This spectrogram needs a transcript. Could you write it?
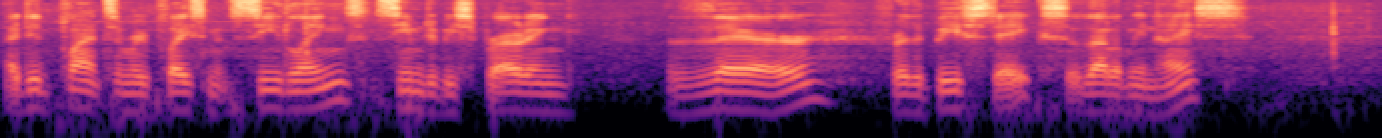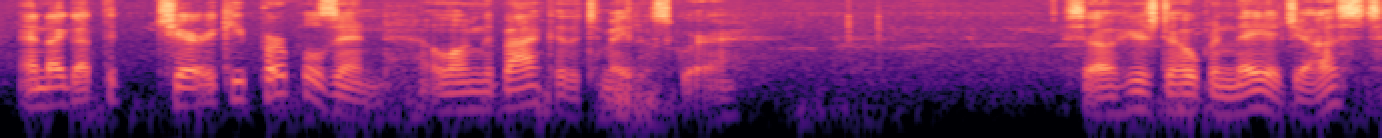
I did plant some replacement seedlings. It seemed to be sprouting there for the beefsteak, so that'll be nice. And I got the Cherokee purples in along the back of the tomato square. So here's to hoping they adjust.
